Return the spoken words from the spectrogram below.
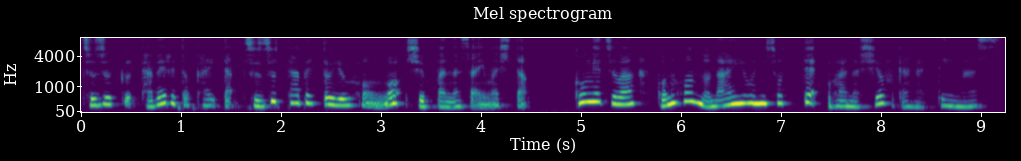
続く食べると書いた続食べという本を出版なさいました。今月はこの本の内容に沿ってお話を伺っています。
